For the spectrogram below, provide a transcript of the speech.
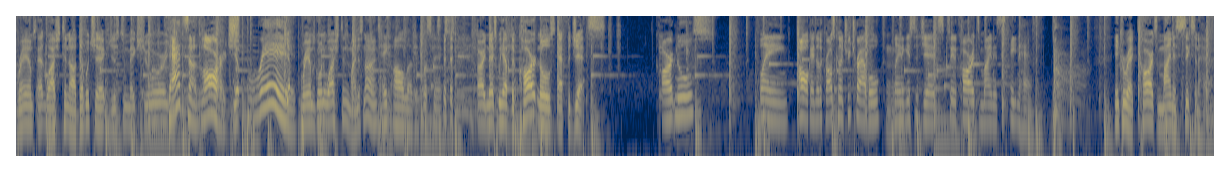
Rams at Washington. I'll double check just to make sure. That's a large Yep. spread. Yep. Rams going to Washington minus nine. Take all of it. What's next? All right. Next, we have the Cardinals at the Jets. Cardinals playing. Oh, okay. Another cross country travel Mm-hmm. playing against the Jets. Say the Cards minus eight and a half. Incorrect. Cards minus six and a half.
